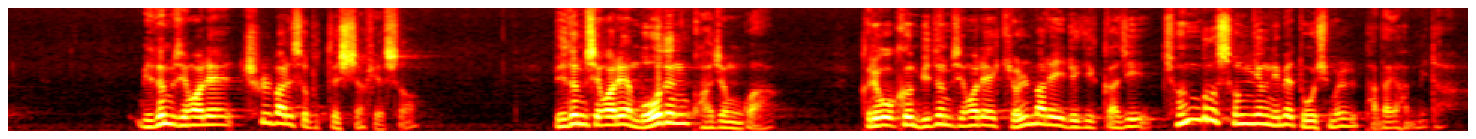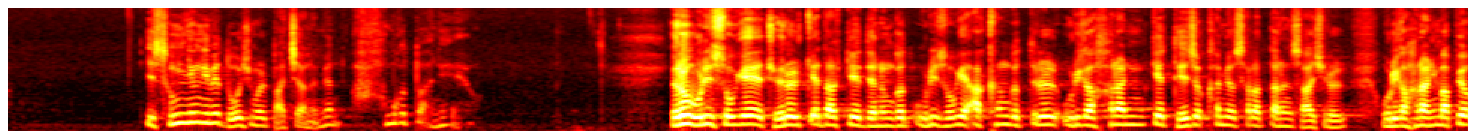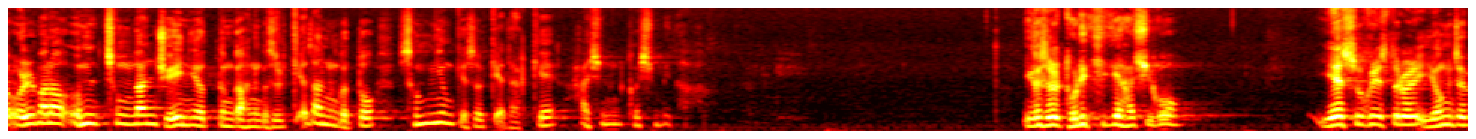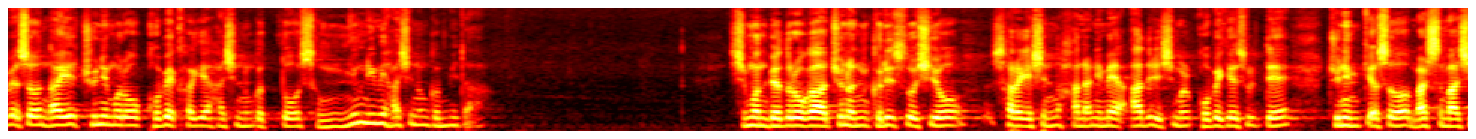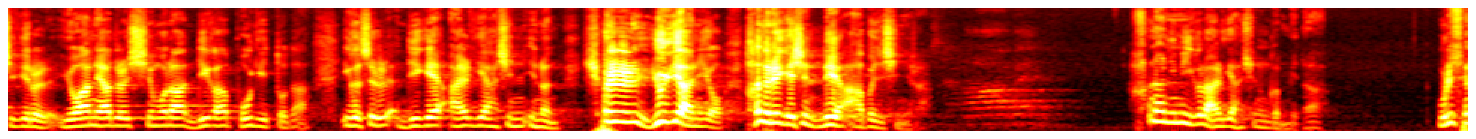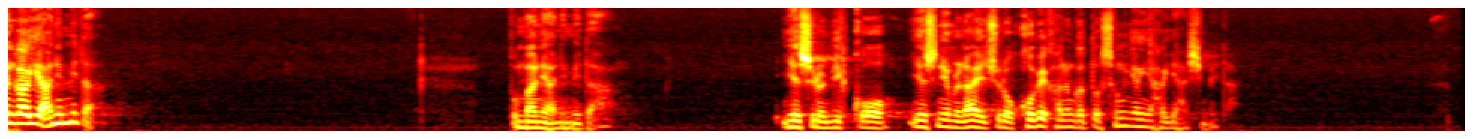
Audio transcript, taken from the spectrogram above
믿음 생활의 출발에서부터 시작해서 믿음 생활의 모든 과정과 그리고 그 믿음 생활의 결말에 이르기까지 전부 성령님의 도심을 받아야 합니다. 이 성령님의 도심을 받지 않으면 아무것도 아니에요. 여러분, 우리 속에 죄를 깨닫게 되는 것, 우리 속에 악한 것들을 우리가 하나님께 대적하며 살았다는 사실을 우리가 하나님 앞에 얼마나 엄청난 죄인이었던가 하는 것을 깨닫는 것도 성령께서 깨닫게 하시는 것입니다. 이것을 돌이키게 하시고 예수 그리스도를 영접해서 나의 주님으로 고백하게 하시는 것도 성령님이 하시는 겁니다. 시몬 베드로가 주는 그리스도시요 살아계신 하나님의 아들이심을 고백했을 때 주님께서 말씀하시기를 요한의 아들 시몬아 네가 복이 있도다. 이것을 네게 알게 하신 이는 혈육이 아니요 하늘에 계신 네 아버지시니라. 하나님이 이걸 알게 하시는 겁니다. 우리 생각이 아닙니다. 뿐만이 아닙니다. 예수를 믿고 예수님을 나의 주로 고백하는 것도 성령이 하게 하십니다.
